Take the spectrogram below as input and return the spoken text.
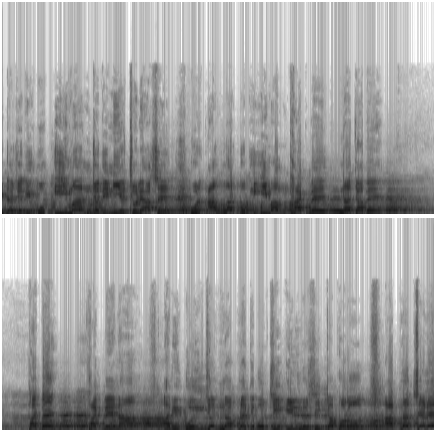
এটা যদি ও ইমান যদি নিয়ে চলে আসে, ওর আল্লাহর প্রতি ইমান থাকবে না যাবে? থাকবে? থাকবে না। আমি ওই জন্য আপনাকে বলছি, ইলমে শিক্ষা ফরজ। আপনার ছেলে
